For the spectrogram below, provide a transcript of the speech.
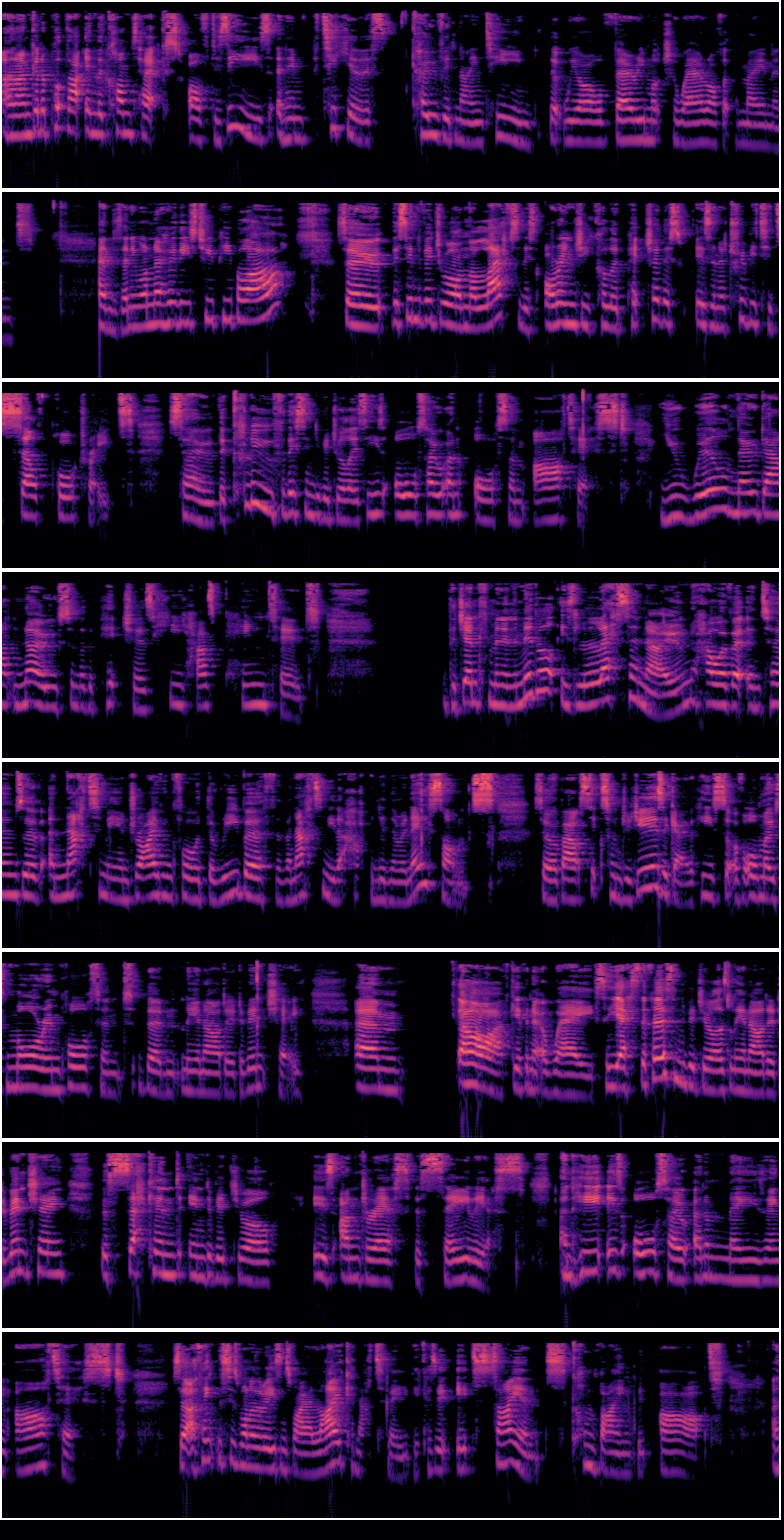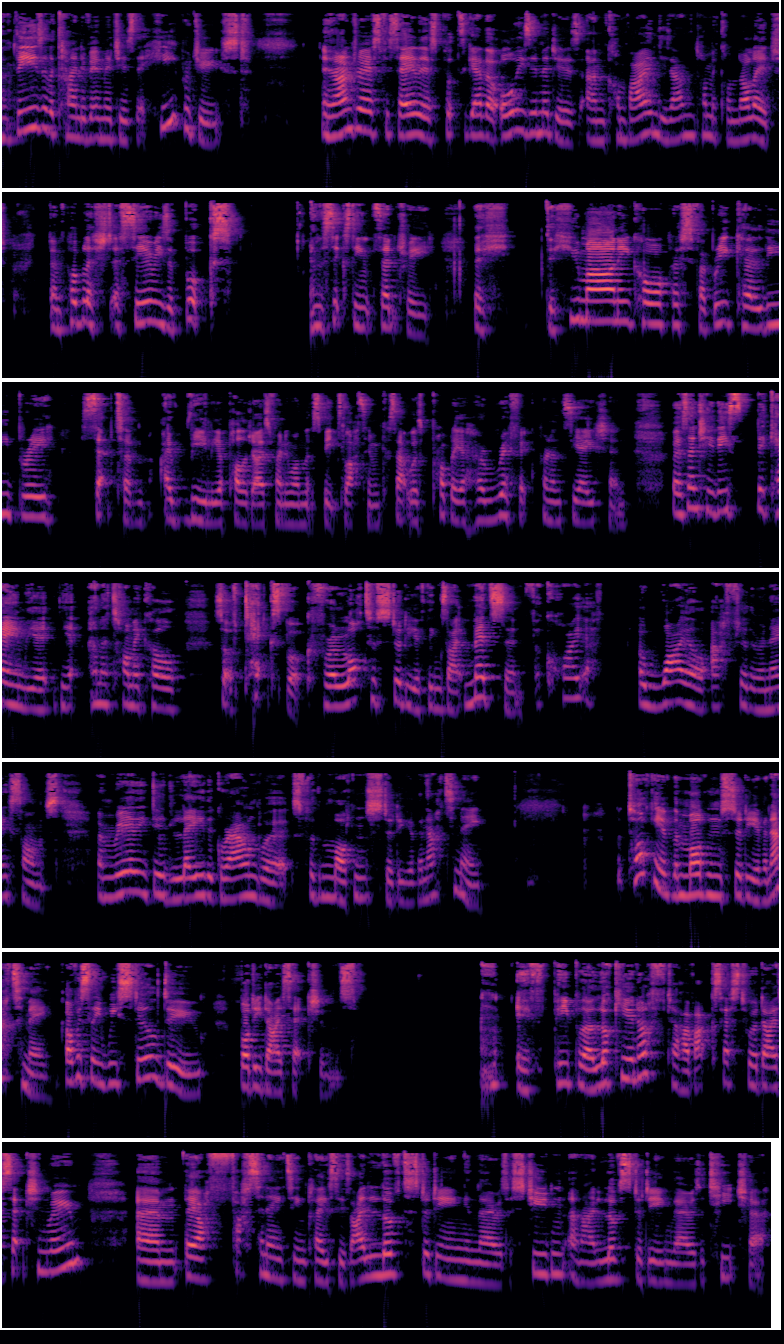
And I'm going to put that in the context of disease and in particular this COVID-19 that we are all very much aware of at the moment. And does anyone know who these two people are? So this individual on the left, this orangey coloured picture, this is an attributed self-portrait. So the clue for this individual is he's also an awesome artist. You will no doubt know some of the pictures he has painted. The gentleman in the middle is lesser known, however, in terms of anatomy and driving forward the rebirth of anatomy that happened in the Renaissance, so about 600 years ago, he's sort of almost more important than Leonardo da Vinci. Um, oh, I've given it away. So yes, the first individual is Leonardo da Vinci. The second individual is Andreas Vesalius, and he is also an amazing artist. So I think this is one of the reasons why I like anatomy because it, it's science combined with art. And these are the kind of images that he produced. And Andreas Vesalius put together all these images and combined his anatomical knowledge and published a series of books in the 16th century, the, the Humani Corpus Fabrica Libri septum. I really apologise for anyone that speaks Latin because that was probably a horrific pronunciation. But essentially, these became the, the anatomical sort of textbook for a lot of study of things like medicine for quite a, a while after the Renaissance and really did lay the groundworks for the modern study of anatomy. But talking of the modern study of anatomy, obviously we still do body dissections if people are lucky enough to have access to a dissection room, um, they are fascinating places. I loved studying in there as a student and I love studying there as a teacher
